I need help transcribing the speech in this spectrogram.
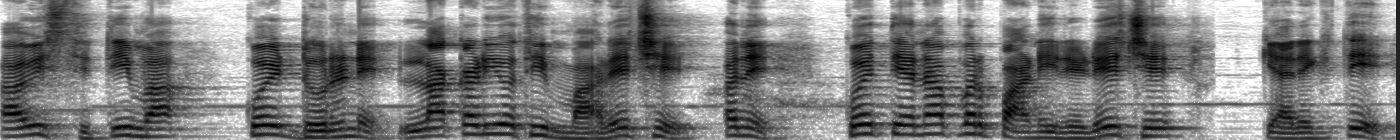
આવી સ્થિતિમાં કોઈ ઢોરને લાકડીઓથી મારે છે અને કોઈ તેના પર પાણી રેડે છે, ક્યારેક તે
